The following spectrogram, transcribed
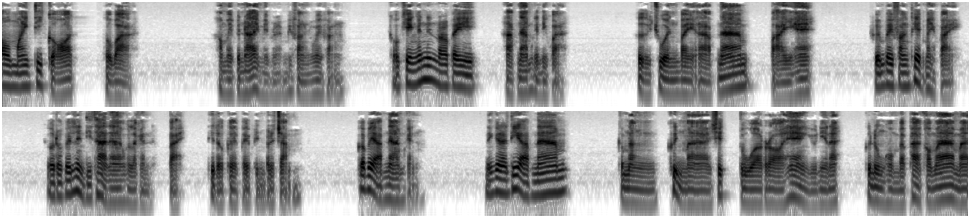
Almighty God ก็ว่า เอาไม่เป็นไรไม่เป็นไรไม่ฟังก็ไม่ฟัง โอเคงั้นเราไปอาบน้ำกันดีกว่า เออชวนไปอาบน้ำไปฮะชวนไปฟังเทศไม่ไป เราไปเล่นที่ท่าน้ำกันละกันไป ที่เราเกิดไปเป็นประจำ ก็ไปอาบน้ำกัน ในขณะที่อาบน้ำกำลังขึ้นมาเช็ดตัวรอแห้งอยู่เนี่ยนะก็นุ่งห่มแบบผ้าขาวม้ามา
